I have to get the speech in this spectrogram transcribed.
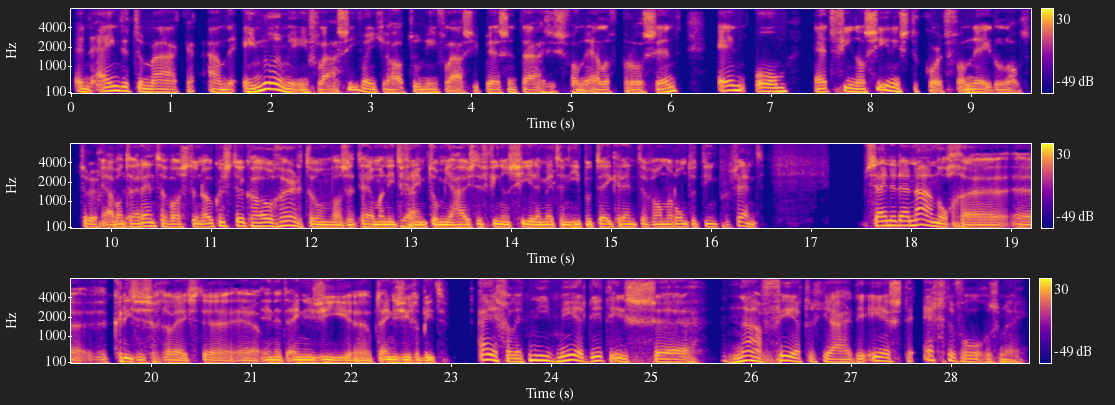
een einde te maken aan de enorme inflatie, want je had toen inflatiepercentages van 11%, en om het financieringstekort van Nederland terug te Ja, want de rente was toen ook een stuk hoger. Toen was het helemaal niet vreemd om je huis te financieren met een hypotheekrente van rond de 10%. Zijn er daarna nog uh, uh, crisissen geweest uh, in het energie, op het energiegebied? Eigenlijk niet meer. Dit is na 40 jaar de eerste echte volgens mij.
